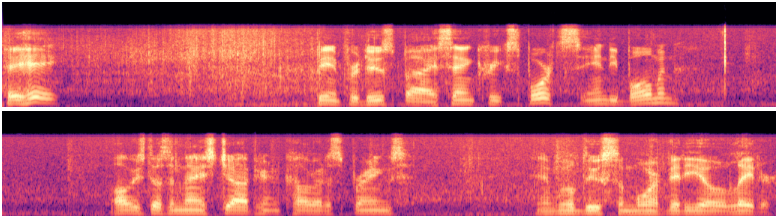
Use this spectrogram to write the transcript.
hey, hey, being produced by Sand Creek Sports, Andy Bowman. Always does a nice job here in Colorado Springs. And we'll do some more video later.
